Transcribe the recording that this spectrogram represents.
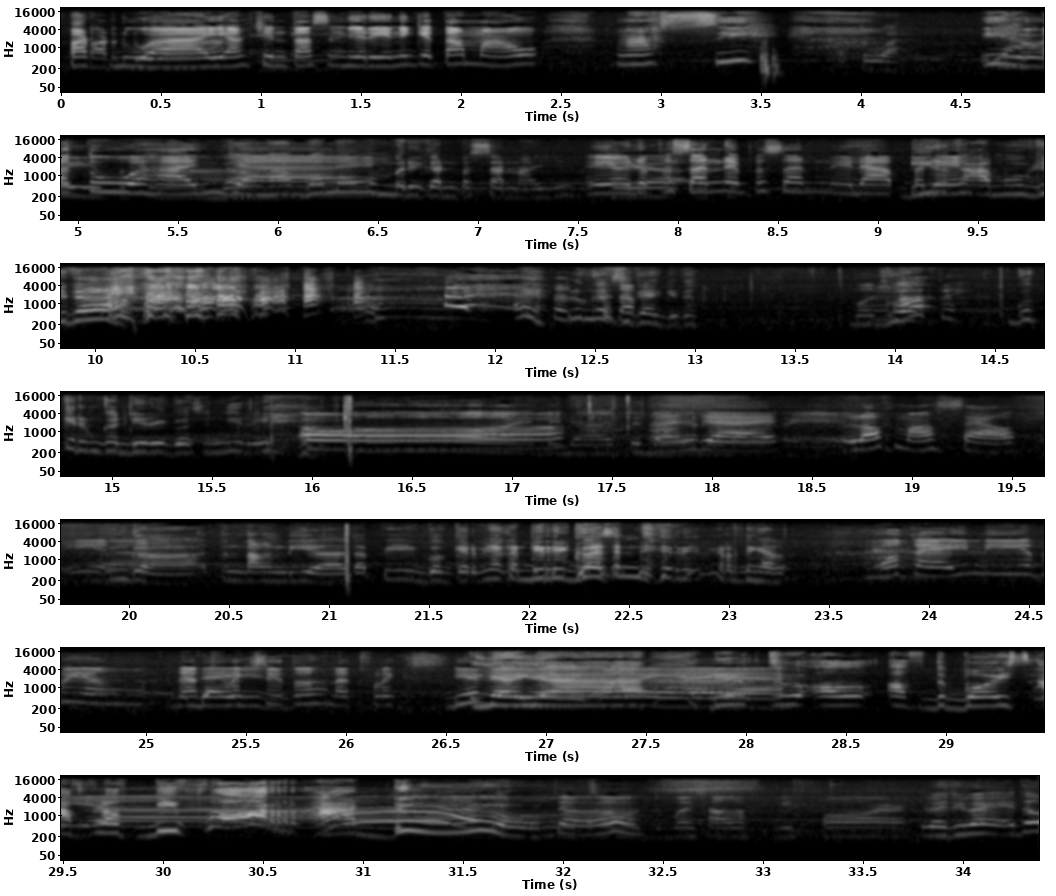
part, Part 2 dua yang cinta sendiri ini kita mau ngasih Tua iya petua Gak anjay. gue mau memberikan pesan aja Iya udah pesan deh pesan nih dapet Dear deh. kamu gitu Eh lu gak suka gitu? Buat Gue apa? gue kirim ke diri gue sendiri Oh, ini dah, itu dari anjay. Love myself. Iya. Enggak, tentang dia Tapi gue kirimnya ke diri gue sendiri Ngerti gak? Oh kayak ini apa yang Netflix Dari- itu Netflix. Dia Iya dari- iya oh, iya, Dear iya. to all of the boys I've Iya. loved before Aduh Tuh. The Boys I Love Before. Tiba-tiba itu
